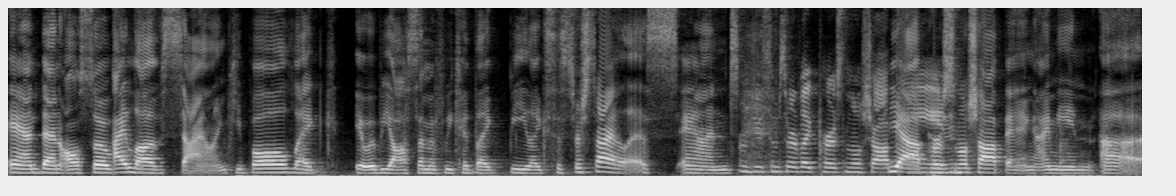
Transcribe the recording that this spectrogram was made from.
And then also, I love styling people. Like, it would be awesome if we could like be like sister stylists and Or do some sort of like personal shopping. yeah, personal shopping. I mean, uh,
